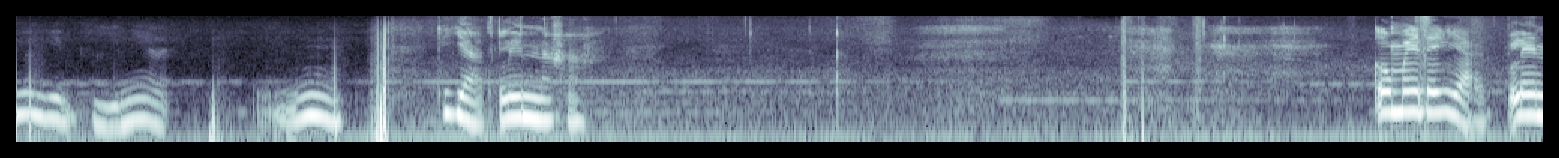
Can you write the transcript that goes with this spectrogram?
เล่นเกมผีเนี่ยอืมที่อยากเล่นนะคะ ก็ไม่ได้อยากเล่น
